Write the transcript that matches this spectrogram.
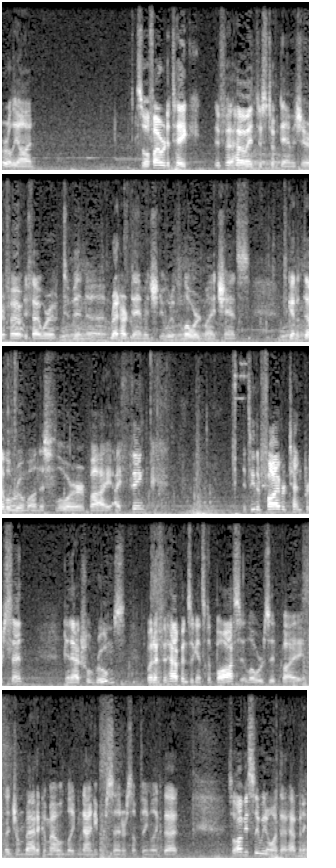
early on. So if I were to take, if how I just took damage there, if I if were to have been uh, red heart damage, it would have lowered my chance to get a devil room on this floor by I think it's either five or ten percent in actual rooms. But if it happens against a boss, it lowers it by a dramatic amount, like 90% or something like that. So obviously we don't want that happening.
